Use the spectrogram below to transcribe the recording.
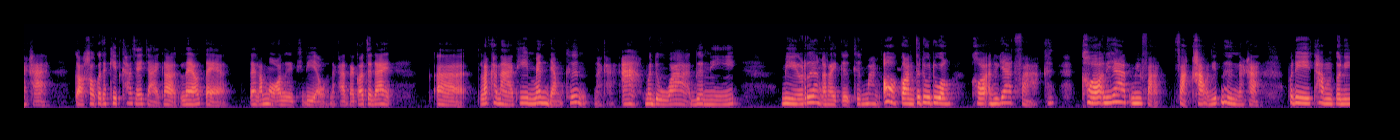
นะคะ ก็เขาก็จะคิดค่าใช้จ่ายก็แล้วแต่แต่ละหมอเลยทีเดียวนะคะ แต่ก็จะได้ลัคนาที่แม่นยำขึ้นนะคะอะมาดูว่าเดือนนี้มีเรื่องอะไรเกิดขึ้นบ้างอ๋อก่อนจะดูดวงขออนุญาตฝาก ขออนุญาตมีฝากฝากข่าวนิดนึงนะคะ พอดีทำตัวนี้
